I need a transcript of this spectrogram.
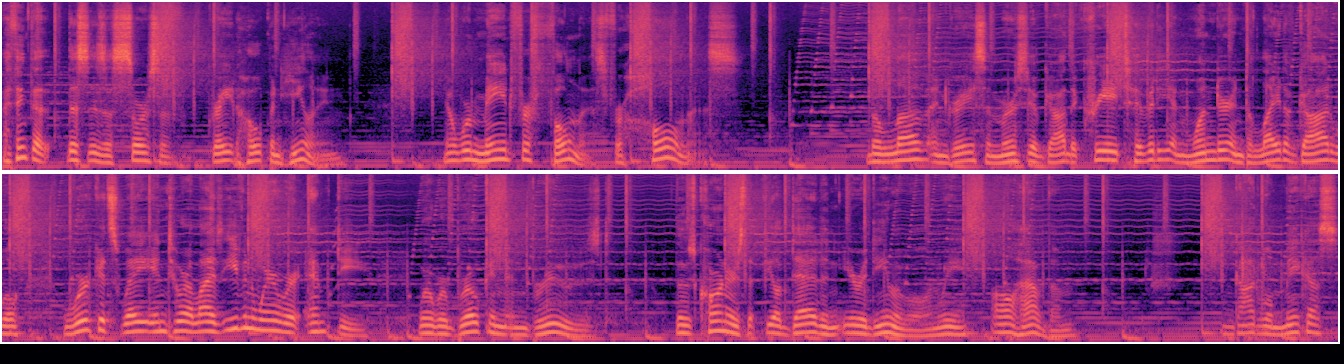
I think that this is a source of great hope and healing. You know, we're made for fullness, for wholeness. The love and grace and mercy of God, the creativity and wonder and delight of God will work its way into our lives, even where we're empty, where we're broken and bruised. Those corners that feel dead and irredeemable, and we all have them. And God will make us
